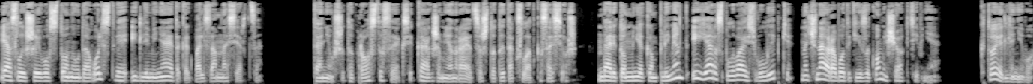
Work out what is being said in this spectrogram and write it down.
Я слышу его стоны удовольствия, и для меня это как бальзам на сердце. «Танюша, ты просто секси. Как же мне нравится, что ты так сладко сосешь. Дарит он мне комплимент, и я расплываюсь в улыбке, начинаю работать языком еще активнее. Кто я для него?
